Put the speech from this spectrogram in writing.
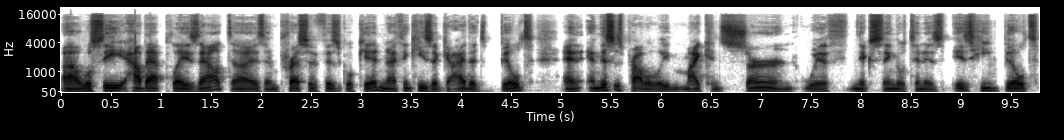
uh, we'll see how that plays out. Uh, is an impressive physical kid, and I think he's a guy that's built. And and this is probably my concern with Nick Singleton is is he built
